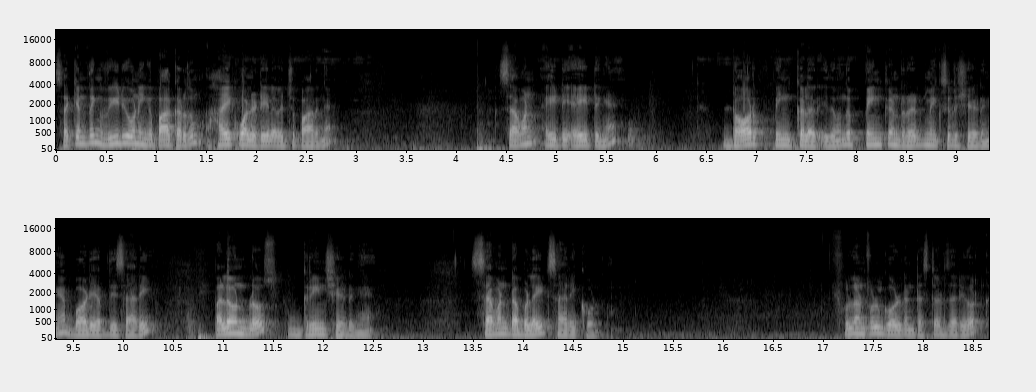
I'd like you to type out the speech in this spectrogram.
செகண்ட் திங் வீடியோ நீங்கள் பார்க்குறதும் ஹை குவாலிட்டியில் வச்சு பாருங்கள் செவன் எயிட்டி எயிட்டுங்க டார்க் பிங்க் கலர் இது வந்து பிங்க் அண்ட் ரெட் மிக்ஸ்டு ஷேடுங்க பாடி ஆஃப் தி சாரீ பலோன் ப்ளவுஸ் க்ரீன் ஷேடுங்க seven double eight saree code full and full golden tested zari work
